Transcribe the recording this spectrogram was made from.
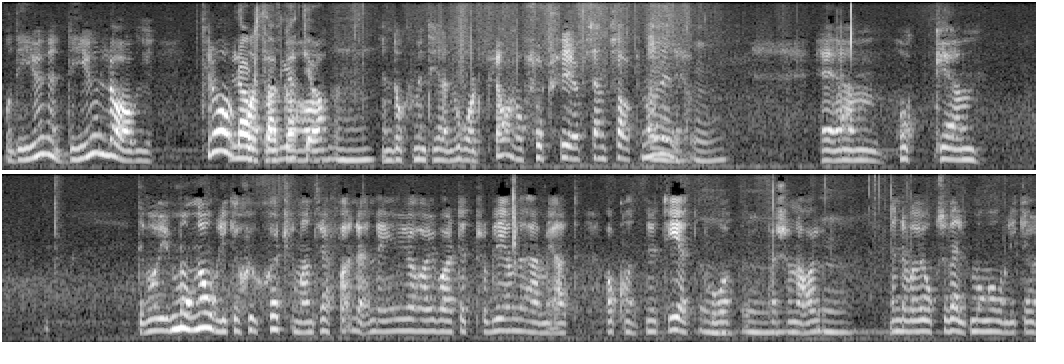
Och det är ju, det är ju en lagkrav på att man ska ha. Mm. en dokumenterad vårdplan och 44 procent saknade det. Mm. Ehm, och ehm, det var ju många olika sjuksköterskor man träffade. Det har ju varit ett problem det här med att ha kontinuitet på personal. Men det var ju också väldigt många olika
